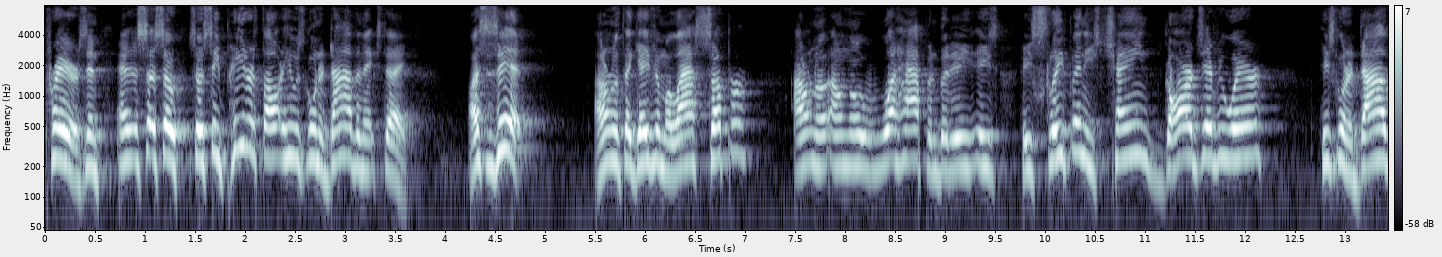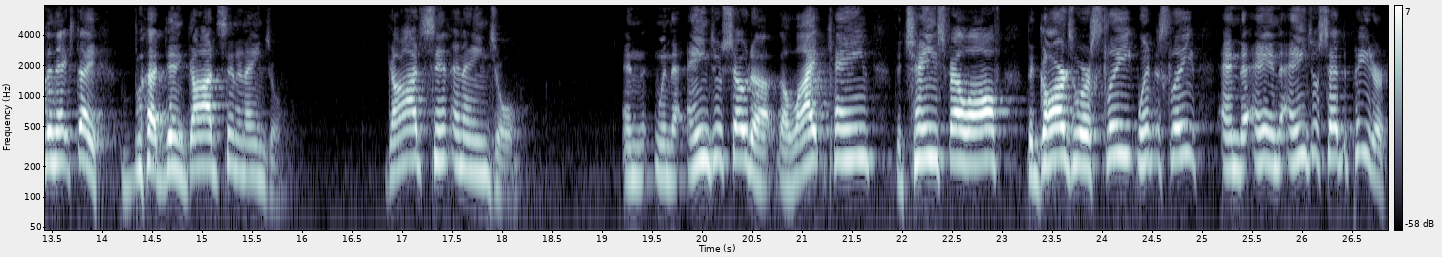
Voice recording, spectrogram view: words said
prayers. And, and so, so, so, see, Peter thought he was going to die the next day. This is it. I don't know if they gave him a Last Supper. I don't know, I don't know what happened, but he, he's, he's sleeping, he's chained, guards everywhere. He's going to die the next day. But then God sent an angel. God sent an angel. And when the angel showed up, the light came, the chains fell off, the guards were asleep, went to sleep, and the, and the angel said to Peter,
